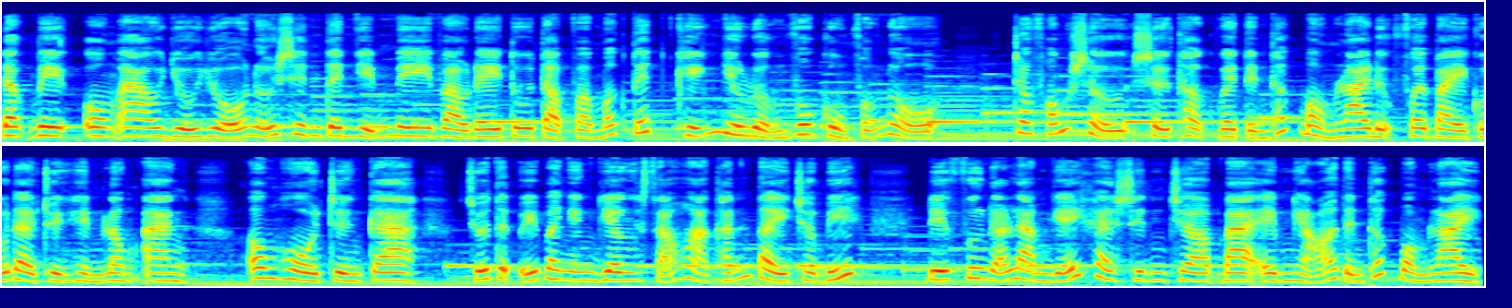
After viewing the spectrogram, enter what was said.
Đặc biệt, ồn ào dụ dỗ nữ sinh tên Diễm My vào đây tu tập và mất tích khiến dư luận vô cùng phẫn nộ. Trong phóng sự, sự thật về tỉnh thất bồng lai được phơi bày của đài truyền hình Long An, ông Hồ Trường Ca, Chủ tịch Ủy ban Nhân dân xã Hòa Khánh Tây cho biết, địa phương đã làm giấy khai sinh cho ba em nhỏ tỉnh thất bồng lai.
